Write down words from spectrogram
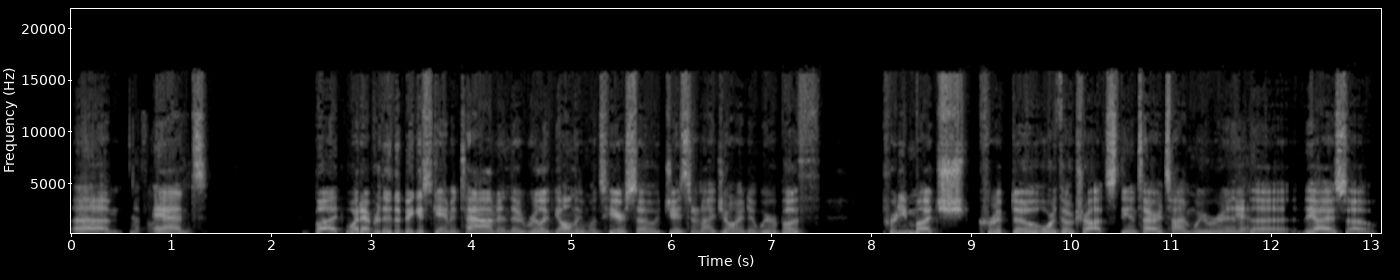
Um, Definitely. and but whatever, they're the biggest game in town and they're really the only ones here. So Jason and I joined and we were both pretty much crypto orthotrots the entire time we were in Yeah. the the ISO.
